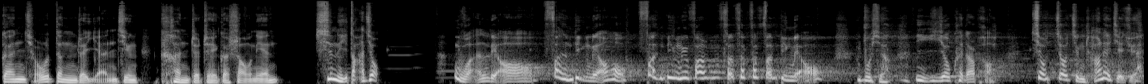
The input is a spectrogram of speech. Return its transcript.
甘球瞪着眼睛看着这个少年，心里大叫：“完了，犯病了！犯病了！犯犯犯犯犯病了！不行，要快点跑！”叫叫警察来解决，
